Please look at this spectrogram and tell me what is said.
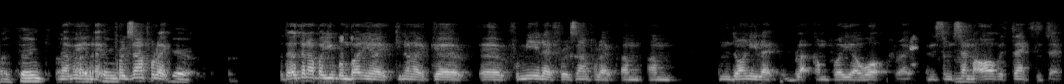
I think. You know I mean, like think, for example, like yeah. I don't know about you, Bombani. Like you know, like uh, uh, for me, like for example, like I'm I'm I'm the only like black employee at work, right? And sometimes I overthink sometimes.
